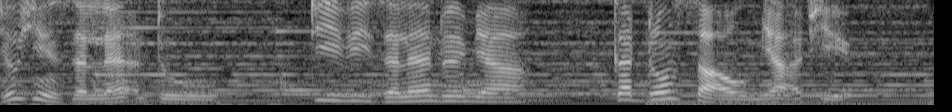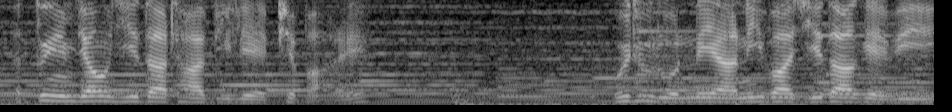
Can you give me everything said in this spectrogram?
ရုပ်ရှင်ဇာတ်လမ်းအတူ TV ဇာတ်လမ်းတွဲများကတ်တွန်းစာအုပ်များအဖြစ်အသွင်ပြောင်းရေးသားထားပြီးလည်းဖြစ်ပါတယ်။ ဝိတုတို့200နီးပါးရေးသားခဲ့ပြီး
